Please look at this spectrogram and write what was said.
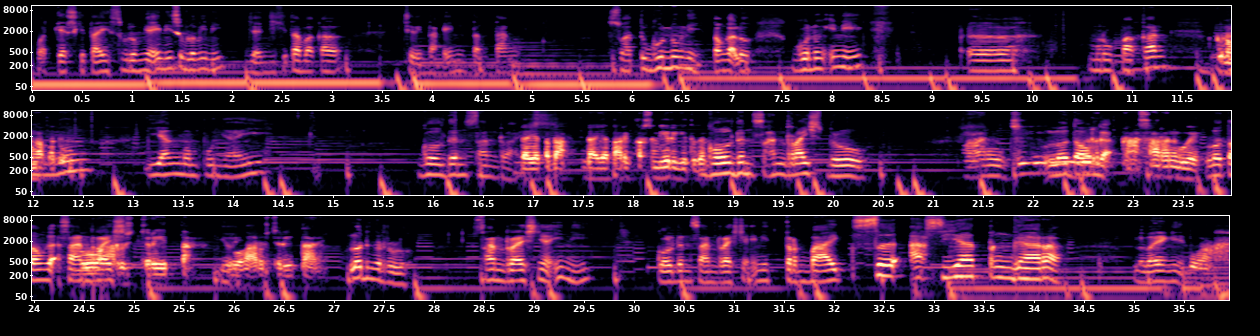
podcast kita yang sebelumnya ini, sebelum ini, janji kita bakal ceritain tentang suatu gunung nih, tau nggak lo? Gunung ini eh merupakan Gunung apa tuh? yang mempunyai golden sunrise. Daya daya tarik tersendiri gitu kan. Golden sunrise, bro. Anjir. Lo tau nggak? Penasaran gue. Lo tau nggak Gue sunrise harus cerita. Yoi. Gue harus cerita nih. lo denger dulu sunrise-nya ini golden sunrise-nya ini terbaik se Asia Tenggara lo bayangin Wah.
